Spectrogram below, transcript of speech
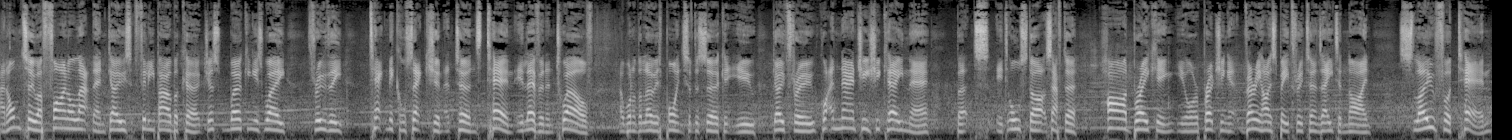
And onto a final lap then goes Filipe Albuquerque, just working his way through the technical section at turns 10, 11, and 12 at one of the lowest points of the circuit. You go through quite a naggy chicane there, but it all starts after hard braking. You're approaching at very high speed through turns 8 and 9, slow for 10,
